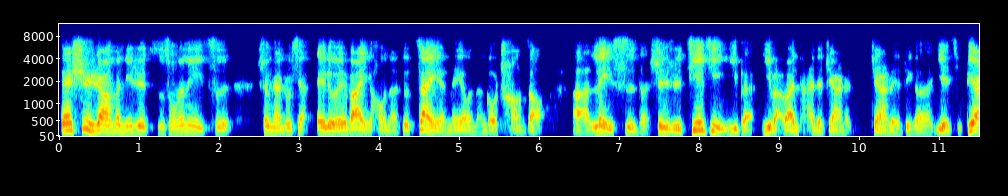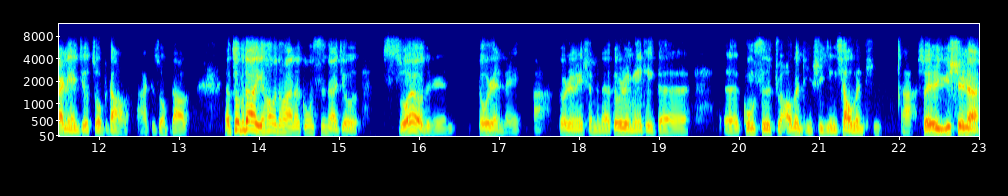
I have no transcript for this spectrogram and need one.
但事实上，问题是自从了那一次生产出像 A 六 A 八以后呢，就再也没有能够创造啊类似的，甚至是接近一百一百万台的这样的。这样的这个业绩，第二年就做不到了啊，就做不到了。那做不到以后的话呢，公司呢就所有的人都认为啊，都认为什么呢？都认为这个呃公司主要问题是营销问题啊，所以于是呢，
